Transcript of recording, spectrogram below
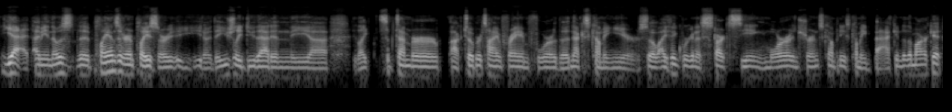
yet. I mean, those the plans that are in place are you know they usually do that in the uh, like September October timeframe for the next coming year. So I think we're going to start seeing more insurance companies coming back into the market.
